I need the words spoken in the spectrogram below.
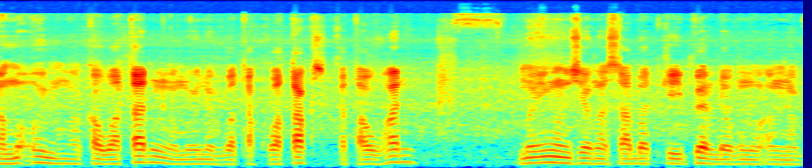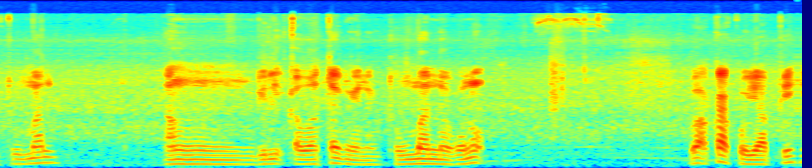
nga maoy mga kawatan nga mo'y nagwatak-watak sa katawhan. Moingon siya nga sabat keeper daw kuno ang nagtuman ang dili kawatan nga nagtuman na kuno. Wa ka kuyapi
